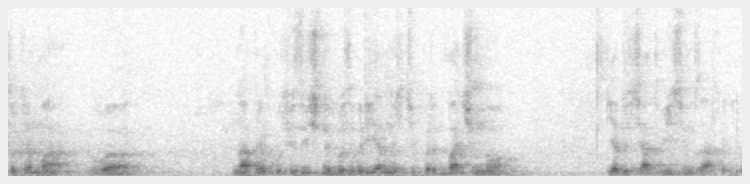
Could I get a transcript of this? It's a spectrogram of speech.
Зокрема, в напрямку фізичної безбар'єрності передбачено 58 заходів,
